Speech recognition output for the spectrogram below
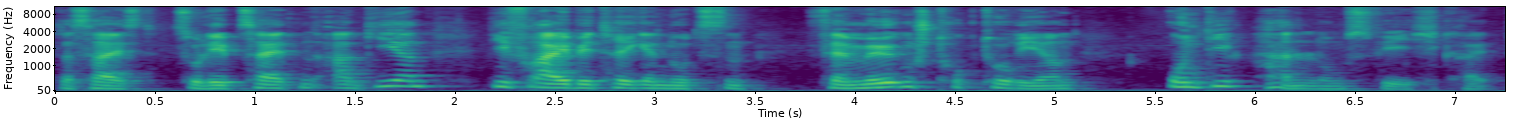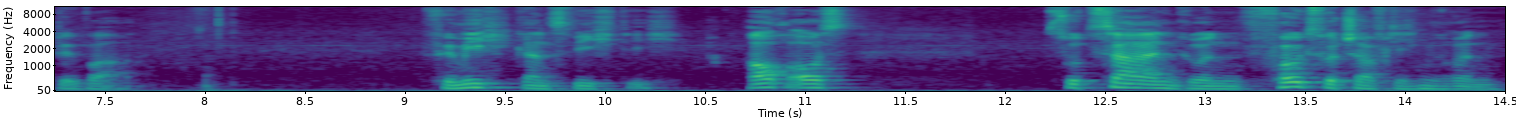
Das heißt, zu Lebzeiten agieren, die Freibeträge nutzen, Vermögen strukturieren und die Handlungsfähigkeit bewahren. Für mich ganz wichtig, auch aus sozialen Gründen, volkswirtschaftlichen Gründen,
